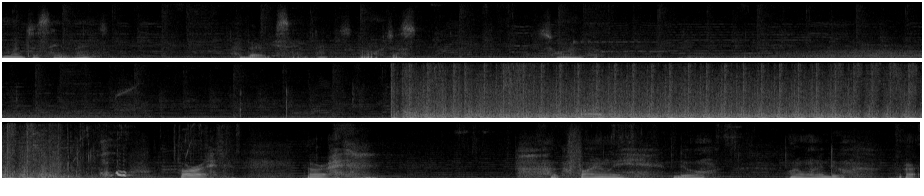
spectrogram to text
Am I just saying things? I better be saying things. Oh, just, I just want to build. Alright. Alright. I can finally do what I want to do. Alright.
